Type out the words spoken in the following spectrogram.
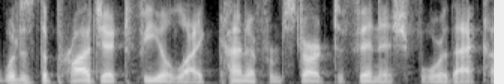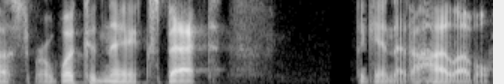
what does the project feel like kind of from start to finish for that customer? What can they expect again at a high level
